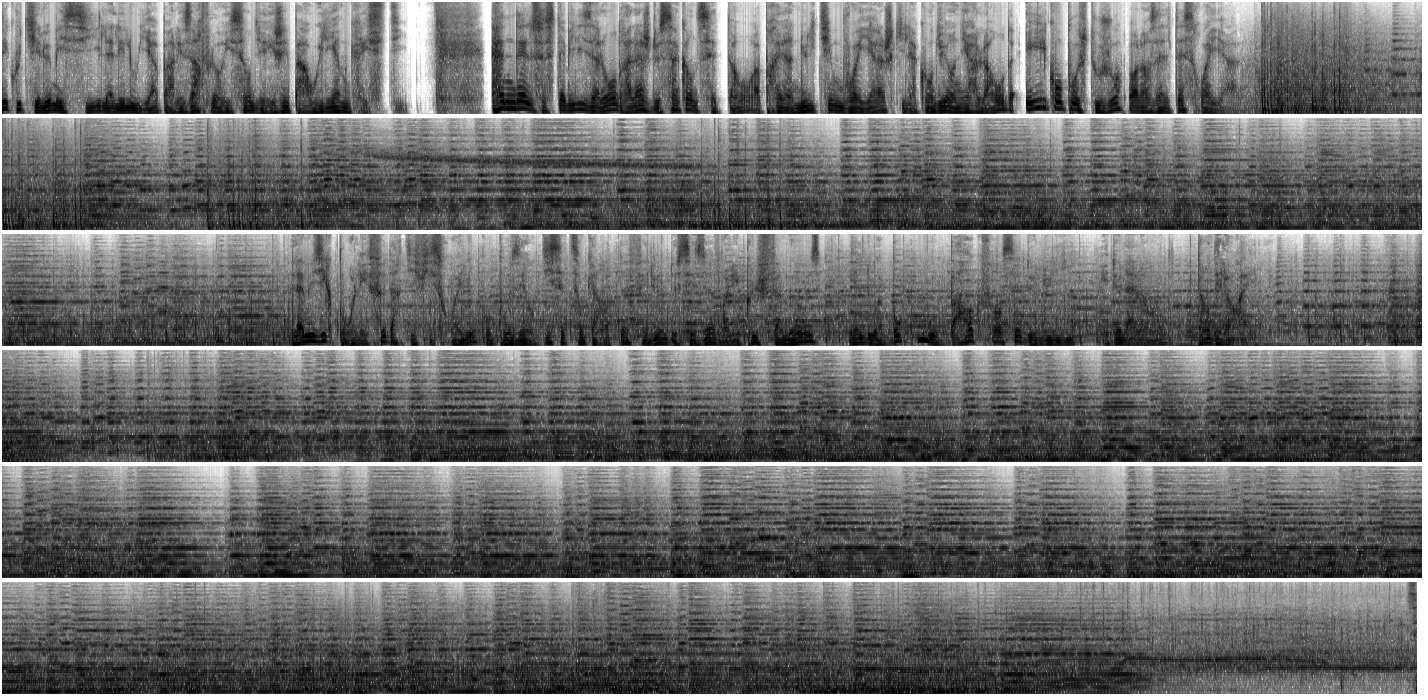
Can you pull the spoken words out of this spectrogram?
Écoutiez le Messie, l'Alléluia par les arts florissants dirigés par William Christie. Handel se stabilise à Londres à l'âge de 57 ans, après un ultime voyage qui l'a conduit en Irlande, et il compose toujours pour leurs Altesses royales. La musique pour les feux d'artifice royaux, composée en 1749, est l'une de ses œuvres les plus fameuses et elle doit beaucoup au baroque français de Lully et de Lalande. Tendez l'oreille.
